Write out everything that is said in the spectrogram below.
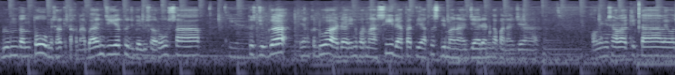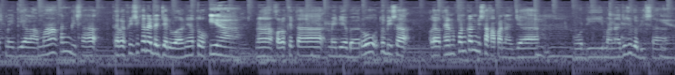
belum tentu, misalnya kita kena banjir tuh juga bisa rusak. Iya. Terus juga yang kedua ada informasi dapat diakses di mana aja dan kapan aja. kalau misalnya kita lewat media lama kan bisa televisi kan ada jadwalnya tuh iya nah kalau kita media baru tuh bisa lewat handphone kan bisa kapan aja Mm-mm. mau di mana aja juga bisa iya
